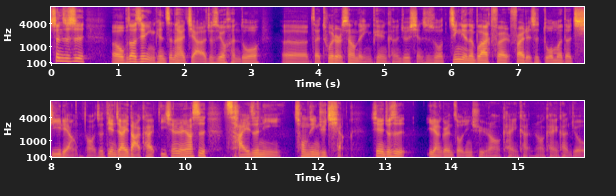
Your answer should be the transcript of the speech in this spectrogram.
甚至是呃，我不知道这些影片真的还假的，就是有很多呃在 Twitter 上的影片，可能就显示说今年的 Black Friday 是多么的凄凉哦，这店家一打开，以前人家是踩着你冲进去抢，现在就是。一两个人走进去，然后看一看，然后看一看，就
